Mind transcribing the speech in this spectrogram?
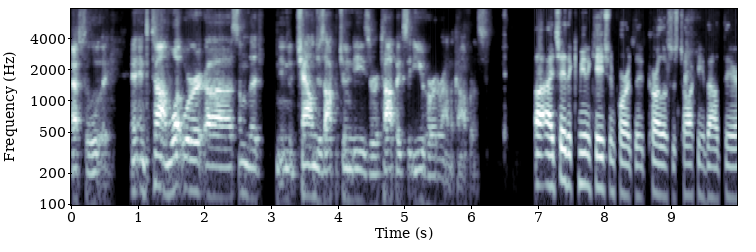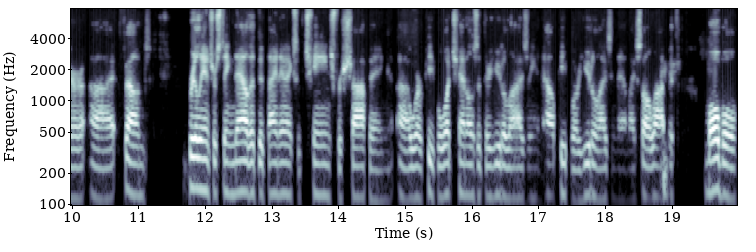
Absolutely. And, and Tom, what were uh, some of the you know, challenges, opportunities, or topics that you heard around the conference? Uh, I'd say the communication part that Carlos was talking about there uh, found really interesting now that the dynamics have changed for shopping, uh, where people, what channels that they're utilizing and how people are utilizing them. I saw a lot with mobile,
